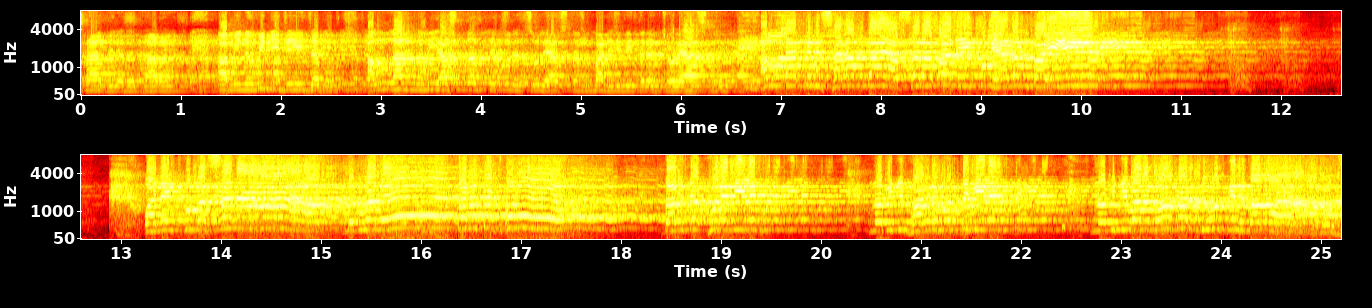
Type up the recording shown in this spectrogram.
সাহাবীরা দাঁড়া, আমি নবী নিজেই যাব। আল্লাহ নবী আস্তে আস্তে করে চলে আসলেন, বাড়ির ভিতরে চলে আসলেন। আল্লাহ সালাম দেয়, আসসালামু আলাইকুম। আমার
